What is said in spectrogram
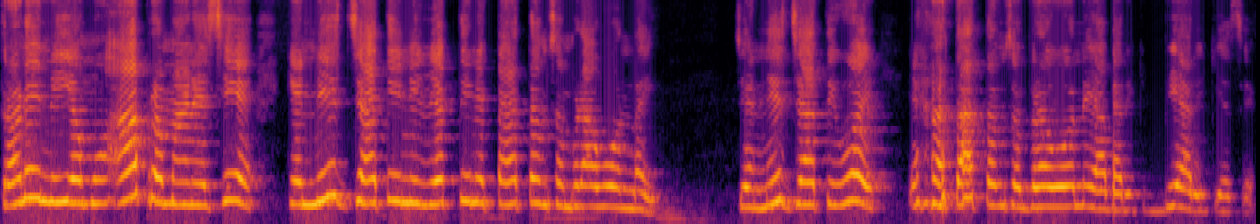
ત્રણેય નિયમો આ પ્રમાણે છે કે નિજ જાતિની વ્યક્તિને તાતમ સંભળાવવો નહીં. જે નિજ જાતિ હોય, એના તાતમ સંભળાવવો નહીં આ બિહારી કહે છે.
